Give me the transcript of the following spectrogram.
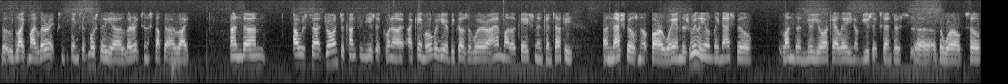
that would like my lyrics and things. It's mostly lyrics and stuff that I write. And um, I was uh, drawn to country music when I, I came over here because of where I am, my location in Kentucky, and Nashville's not far away. And there's really only Nashville, London, New York, LA, you know, music centers uh, of the world. So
